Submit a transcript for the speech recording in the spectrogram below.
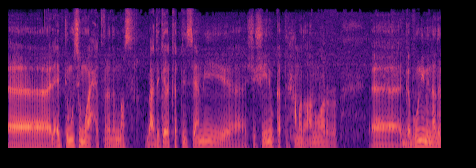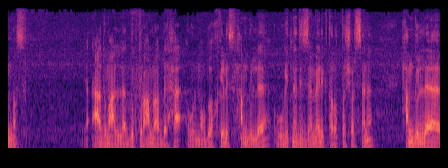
آه لعبت موسم واحد في نادي النصر. بعد كده كابتن سامي آه، شيشيني وكابتن حماد أنور آه جابوني من نادي النصر. يعني قعدوا مع الدكتور عمرو عبد الحق والموضوع خلص الحمد لله. وجيت نادي الزمالك 13 سنة. الحمد لله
